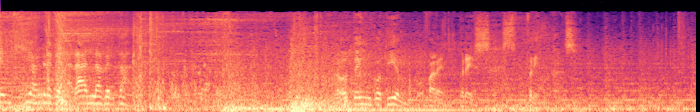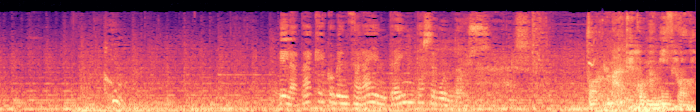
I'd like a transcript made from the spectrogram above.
ciencia revelará la verdad. No tengo tiempo para empresas frías. El ataque comenzará en 30 segundos. Fórmate conmigo.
